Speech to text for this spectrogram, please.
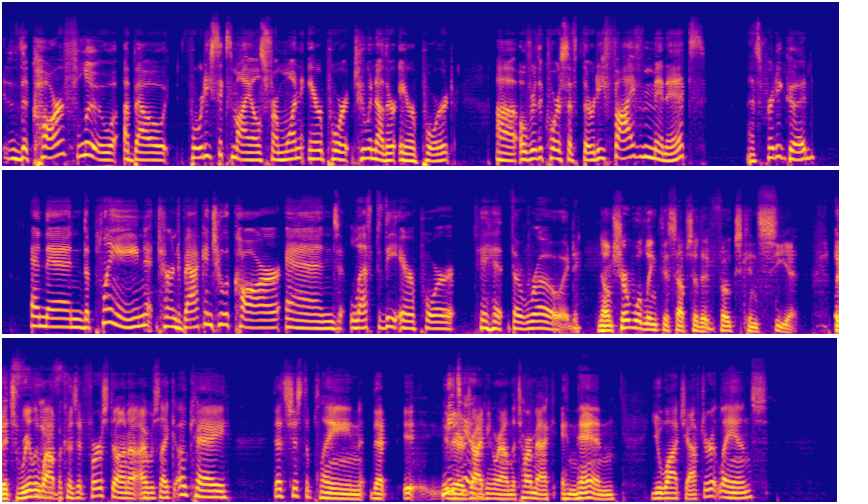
the car flew about 46 miles from one airport to another airport uh, over the course of 35 minutes. That's pretty good. And then the plane turned back into a car and left the airport to hit the road. now I'm sure we'll link this up so that folks can see it. But it's, It's- really wild because at first, Donna, I was like, okay, that's just a plane that it, they're too. driving around the tarmac. And then you watch after it lands,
